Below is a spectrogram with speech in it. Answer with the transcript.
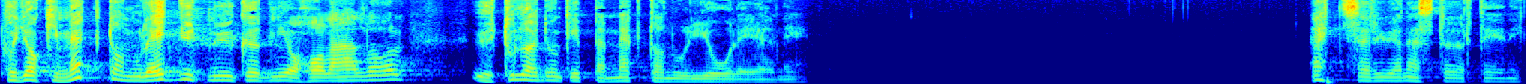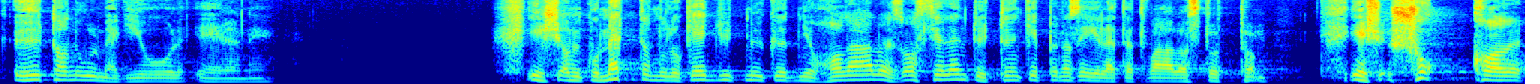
Hogy aki megtanul együttműködni a halállal, ő tulajdonképpen megtanul jól élni. Egyszerűen ez történik. Ő tanul meg jól élni. És amikor megtanulok együttműködni a halállal, ez azt jelenti, hogy tulajdonképpen az életet választottam. És sokkal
